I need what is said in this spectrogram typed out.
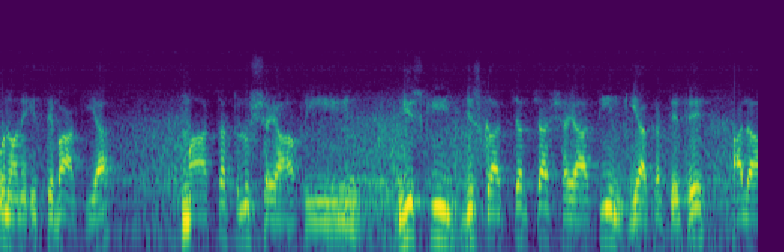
انہوں نے اتباع کیا۔ ما تتل الشیاطین جس کی، جس کا چرچا شیاطین کیا کرتے تھے علی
